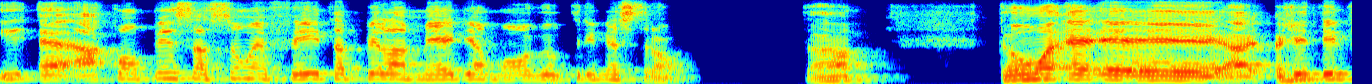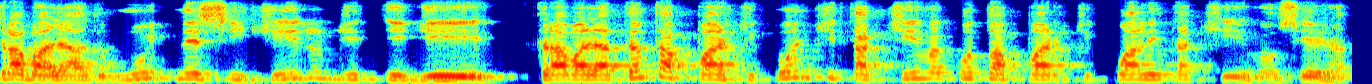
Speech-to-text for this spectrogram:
é, a compensação é feita pela média móvel trimestral. Tá? Então, é, é, é a, gente tem trabalhado muito nesse sentido de, de, de, trabalhar tanto a parte quantitativa quanto a parte qualitativa, ou seja,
